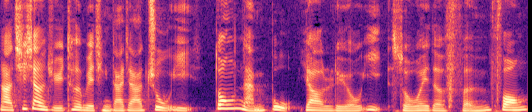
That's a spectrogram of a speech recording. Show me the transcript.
那气象局特别请大家注意。东南部要留意所谓的焚风。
